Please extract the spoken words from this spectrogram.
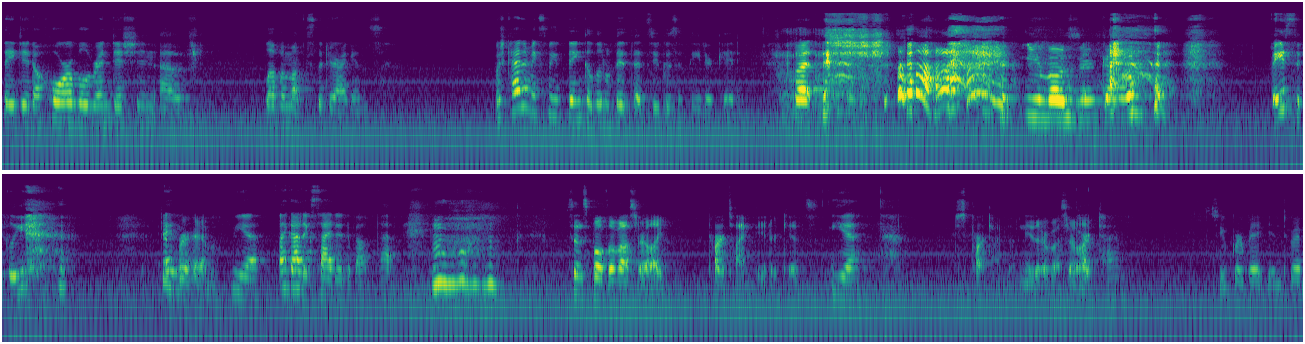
they did a horrible rendition of Love Amongst the Dragons. Which kind of makes me think a little bit that Zuko's a theater kid. But. Emo Zuko. Basically. Good And- for him. Yeah, I got excited about that. Since both of us are like part-time theater kids, Yeah, just part-time. though. Neither of us are part like time. Super big into it.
